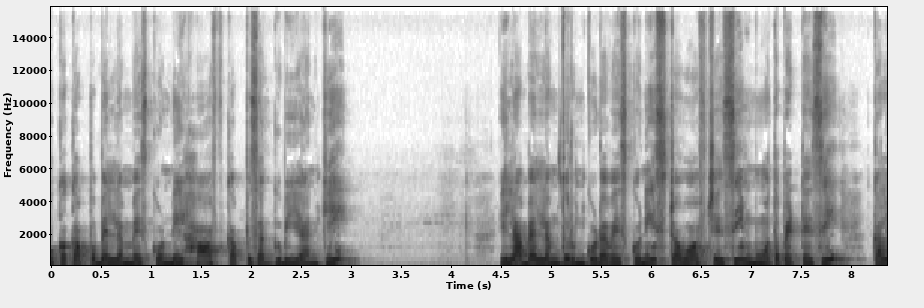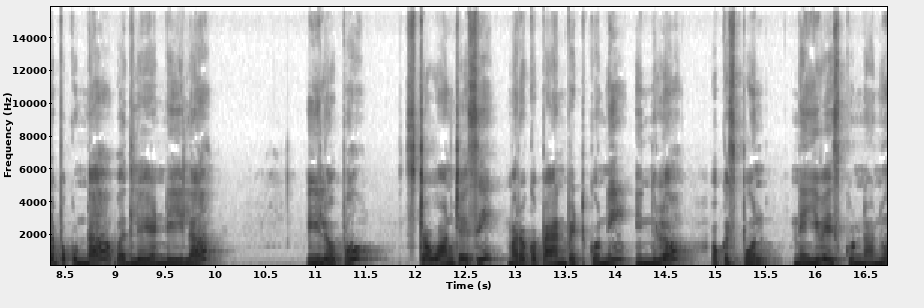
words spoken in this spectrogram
ఒక కప్పు బెల్లం వేసుకోండి. హాఫ్ కప్పు సగ్గు బియ్యానికి. ఇలా బెల్లం తురుము కూడా వేసుకొని స్టవ్ ఆఫ్ చేసి మూత పెట్టేసి కలపకుండా వదిలేయండి ఇలా. ఈలోపు స్టవ్ ఆన్ చేసి మరొక ప్యాన్ పెట్టుకొని ఇందులో ఒక స్పూన్ నెయ్యి వేసుకున్నాను.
